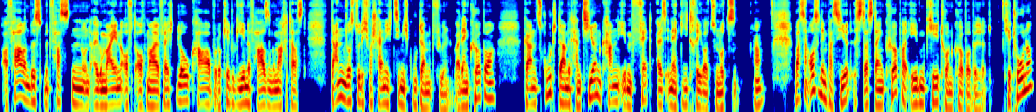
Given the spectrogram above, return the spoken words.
erfahren bist mit Fasten und allgemein oft auch mal vielleicht Low Carb oder ketogene Phasen gemacht hast, dann wirst du dich wahrscheinlich ziemlich gut damit fühlen, weil dein Körper ganz gut damit hantieren kann, eben Fett als Energieträger zu nutzen. Was dann außerdem passiert, ist, dass dein Körper eben Ketonkörper bildet. Ketone,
